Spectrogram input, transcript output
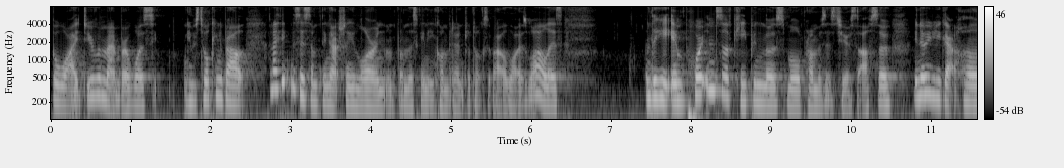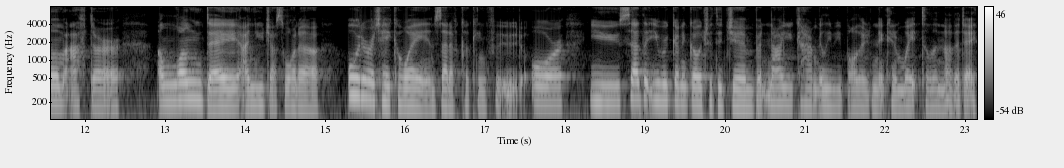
But what I do remember was he was talking about, and I think this is something actually Lauryn from the Skinny Confidential talks about a lot as well, is the importance of keeping those small promises to yourself. So, you know, you get home after a long day and you just want to order a takeaway instead of cooking food, or you said that you were going to go to the gym, but now you can't really be bothered and it can wait till another day.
